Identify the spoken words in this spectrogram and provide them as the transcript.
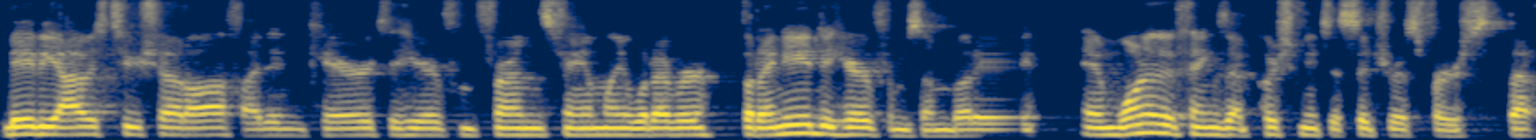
maybe I was too shut off. I didn't care to hear from friends, family, whatever, but I needed to hear from somebody. And one of the things that pushed me to citrus first, that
